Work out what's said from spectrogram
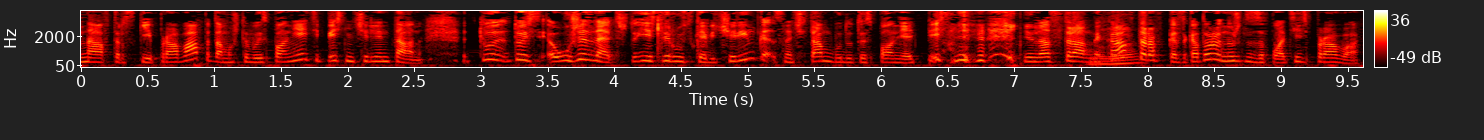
на авторские права, потому что вы исполняете песни Челентана. То, то есть уже знают, что если русская вечеринка, значит там будут исполнять песни иностранных Ну да. авторов, за которые нужно заплатить права.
